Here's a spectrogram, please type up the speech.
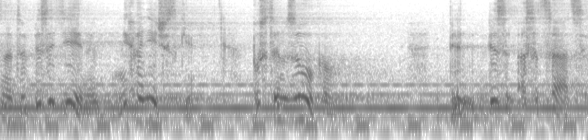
Связана, то безыдейно, механически, пустым звуком, без, ассоциаций.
